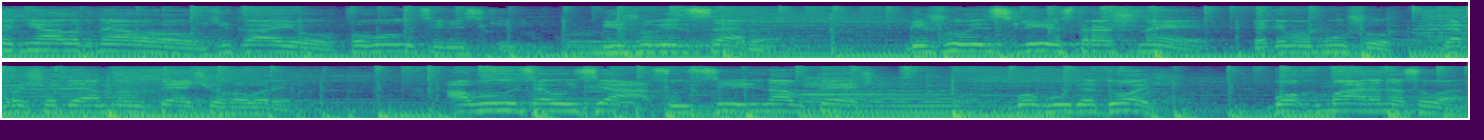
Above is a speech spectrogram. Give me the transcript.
Жаркого дня липневого втікаю по вулиці міській, біжу від себе, біжу від слів страшних, якими мушу я про щоденну втечу говорити. А вулиця уся суцільна втеча, бо буде дощ, бо хмари насуває.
